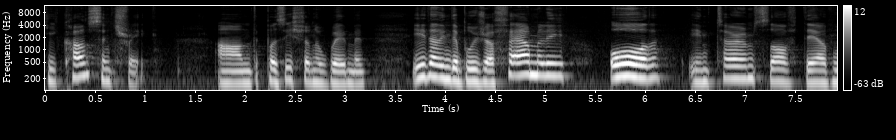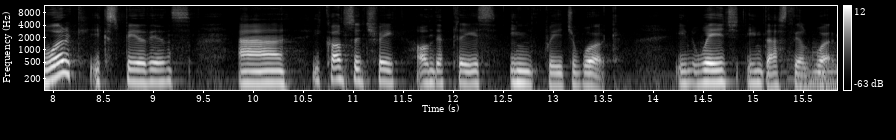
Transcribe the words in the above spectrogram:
he concentrates on the position of women, either in the bourgeois family or in terms of their work experience. Uh, he concentrates on their place in wage work, in wage industrial work.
